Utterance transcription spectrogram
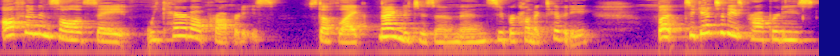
Often in solid state, we care about properties, stuff like magnetism and superconductivity, but to get to these properties,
